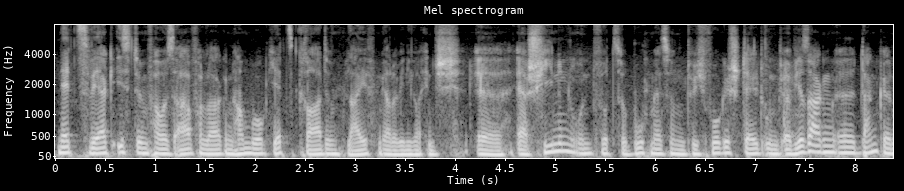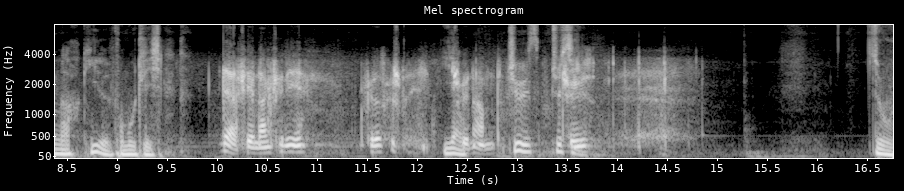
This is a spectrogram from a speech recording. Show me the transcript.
Netzwerk ist im VSA-Verlag in Hamburg jetzt gerade live mehr oder weniger äh, erschienen und wird zur Buchmesse natürlich vorgestellt. Und äh, wir sagen Danke nach Kiel vermutlich. Ja, vielen Dank für, die, für das Gespräch. Ja. Schönen Abend. Tschüss. Tschüss. Tschüss. So,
